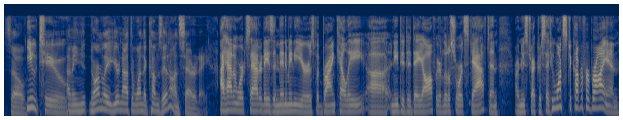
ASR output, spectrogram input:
So, You too. I mean, normally you're not the one that comes in on Saturday. I haven't worked Saturdays in many, many years, but Brian Kelly uh, needed a day off. We were a little short staffed, and our news director said, Who wants to cover for Brian?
